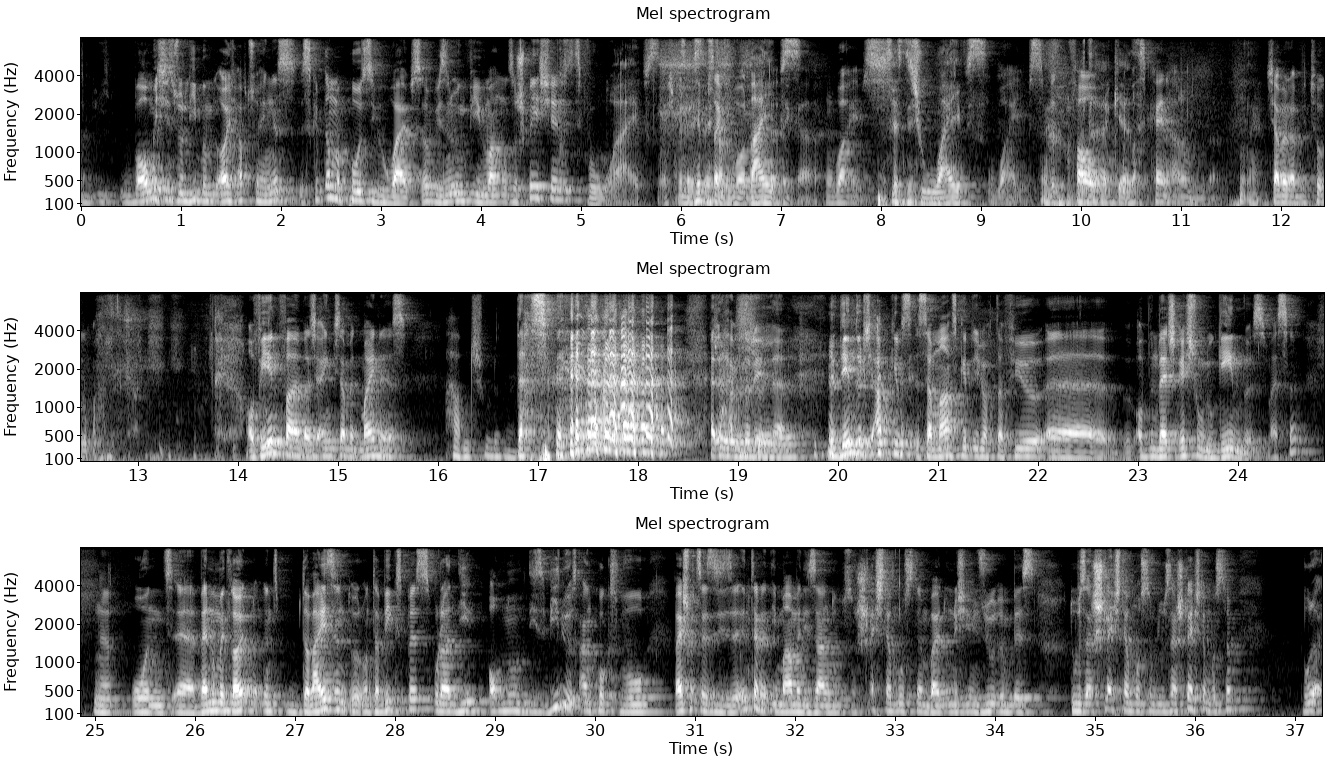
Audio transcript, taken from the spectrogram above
warum ich es so liebe, mit euch abzuhängen, ist, es gibt immer positive Vibes. Ne? Wir sind irgendwie, wir machen unsere Späßchen. Vibes. Ich bin das ein heißt Hipster geworden. Vibes. Alter. Vibes. Das heißt nicht Wives. Vibes. Mit V. Was, keine Ahnung. Bruder. Ich habe ein Abitur gemacht. Auf jeden Fall, was ich eigentlich damit meine, ist, Abendschule. Das. Alhamdulillah. Mit dem du dich abgibst, ist er maßgeblich auch dafür, äh, ob in welche Richtung du gehen wirst, weißt du? Ja. Und äh, wenn du mit Leuten dabei sind und unterwegs bist oder die auch nur diese Videos anguckst, wo beispielsweise diese Internet-Imame, die sagen, du bist ein schlechter Muslim, weil du nicht in Syrien bist, du bist ein schlechter Muslim, du bist ein schlechter Muslim.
